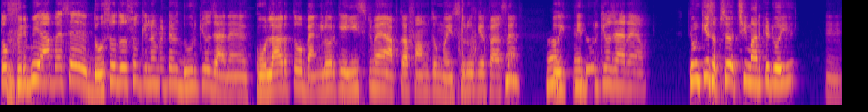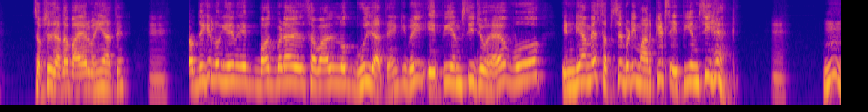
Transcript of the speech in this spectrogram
तो फिर भी आप ऐसे 200-200 किलोमीटर दूर क्यों जा रहे हैं? कोलार तो बैंगलोर के ईस्ट में आपका फार्म तो मैसूरू के पास है। हाँ, तो इतनी दूर क्यों जा रहे हैं आप? क्योंकि सबसे अच्छी मार्केट वही है। हम्म। सबसे ज़्यादा बायर वहीं आते हैं। हम्म। तो अब देखिए लोग ये एक बहुत बड़ा सवाल लोग भूल जाते हैं कि भाई एपीएमसी जो है वो इंडिया में सबसे बड़ी मार्केट्स एपीएमसी है। हम्म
